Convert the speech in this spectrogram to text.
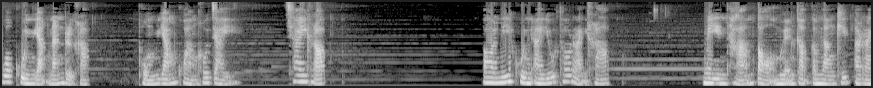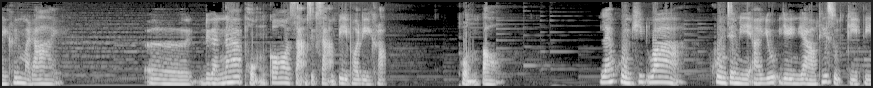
พวกคุณอย่างนั้นหรือครับ ผมย้ำความเข้าใจ ใช่ครับ ตอนนี้คุณอายุเท่าไหร่ครับ มีนถามต่อเหมือนกับกำลังคิดอะไรขึ้นมาได้ เออเดือนหน้าผมก็ 33 ปีพอดีครับ ผมตอบ แล้วคุณคิดว่า คุณจะมีอายุยืนยาวที่สุดกี่ปี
